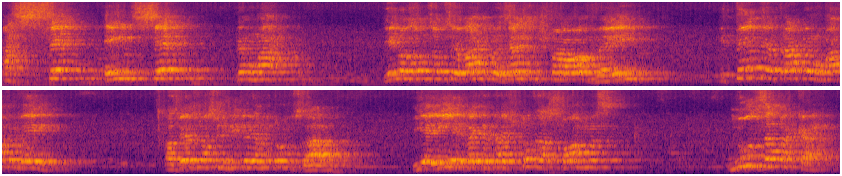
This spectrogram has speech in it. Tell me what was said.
a seco, em seco, pelo mar. E aí nós vamos observar que o exército de Faraó vem e tenta entrar pelo mar também. Às vezes nosso inimigo é muito ousado. E aí ele vai tentar de todas as formas nos atacar.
